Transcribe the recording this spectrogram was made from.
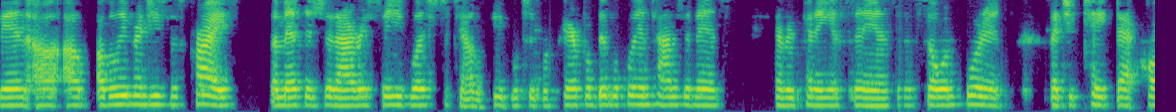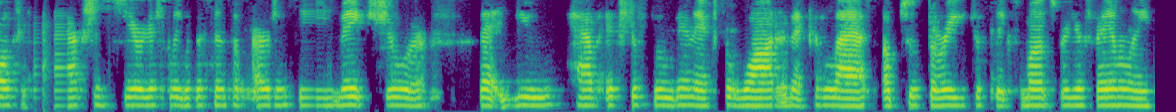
being a, a, a believer in Jesus Christ. The message that I received was to tell the people to prepare for biblical end times events and repent of your sins. It's so important that you take that call to action seriously with a sense of urgency. Make sure that you have extra food and extra water that could last up to three to six months for your family.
